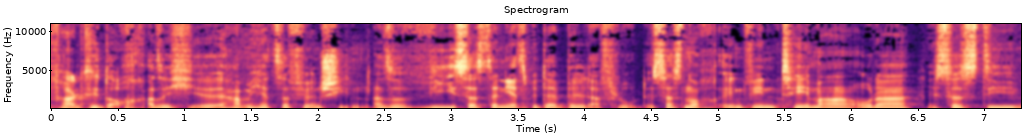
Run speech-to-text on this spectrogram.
frage ich Sie doch, also ich äh, habe mich jetzt dafür entschieden. Also wie ist das denn jetzt mit der Bilderflut? Ist das noch irgendwie ein Thema oder ist das die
